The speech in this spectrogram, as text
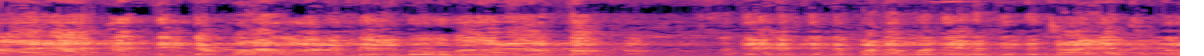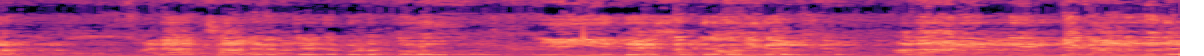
ആ രാജ്യത്തിന്റെ പാർലമെന്റിൽ ബഹുമാനാർത്ഥം അദ്ദേഹത്തിന്റെ പടം അദ്ദേഹത്തിന്റെ ഛായാചിത്രം അനാച്ഛാദനം ചെയ്തു കൊടുത്തു. ഈ ദേശദ്രോഹികൾ അതാണ് ഇന്ന് ഇന്ത്യ കാണുന്നത്.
